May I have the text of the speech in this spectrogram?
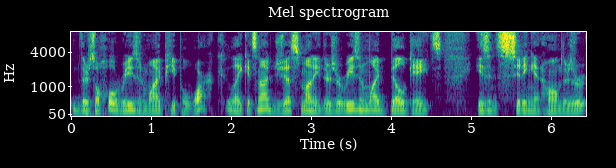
there's a whole reason why people work. Like, it's not just money. There's a reason why Bill Gates isn't sitting at home. There's a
